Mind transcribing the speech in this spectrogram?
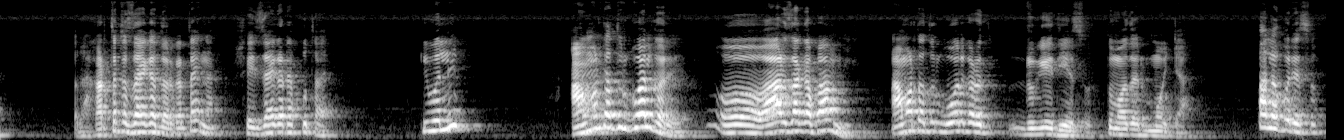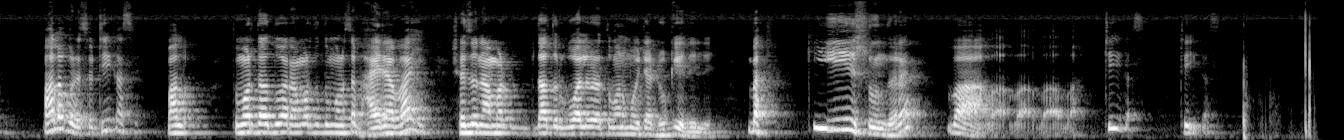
রাখার তো একটা জায়গা দরকার, তাই না? সেই জায়গাটা কোথায়? কি বললি? আমার দাদুর গোয়াল ঘরে? ও, আর জায়গা পাওনি? আমার দাদুর গোয়াল ঘরে ঢুকিয়ে দিয়েছ তোমাদের মইটা। ভালো করেছ ভালো করেছ, ঠিক আছে, ভালো। তোমার দাদু আর আমার দাদু মনে হচ্ছে ভাইরা ভাই, সেজন্য আমার দাদুর গোয়াল করে তোমার মইটা ঢুকিয়ে দিলে। বাহ, কি সুন্দর হ্যাঁ? বাহ বাহ বাহ বাহ বাহ, ঠিক আছে ঠিক আছে।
